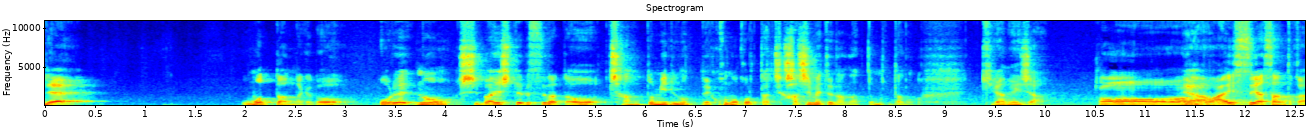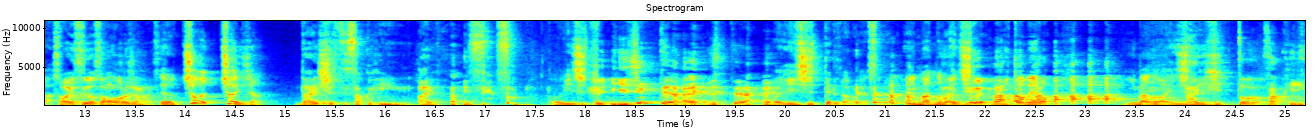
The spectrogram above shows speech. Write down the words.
で思ったんだけど俺の芝居してる姿をちゃんと見るのってこの子たち初めてだなって思ったの。キラメジャー。ああいやアイス屋さんとかさ。アイス屋さんがあるじゃないですか。ちょちょいじゃん。大出世作品。アイアイス屋さん。おいいじってるいじってないいじってない。いじってるだろうよそれ。今のはいじってる認めろ。今のはいじってる。大ヒット作品。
